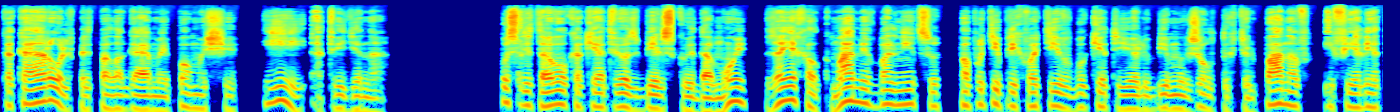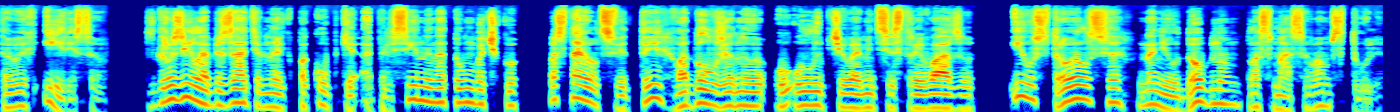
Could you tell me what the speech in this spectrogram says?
какая роль в предполагаемой помощи ей отведена. После того, как я отвез Бельскую домой, заехал к маме в больницу, по пути прихватив букет ее любимых желтых тюльпанов и фиолетовых ирисов. Сгрузил обязательные к покупке апельсины на тумбочку, поставил цветы в одолженную у улыбчивой медсестры вазу и устроился на неудобном пластмассовом стуле.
